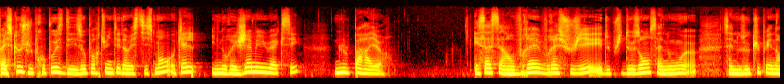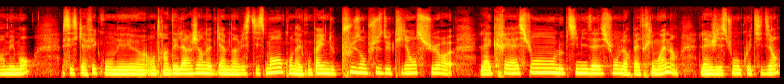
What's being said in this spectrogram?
parce que je lui propose des opportunités d'investissement auxquelles il n'aurait jamais eu accès nulle part ailleurs. Et ça, c'est un vrai, vrai sujet. Et depuis deux ans, ça nous, euh, ça nous occupe énormément. C'est ce qui a fait qu'on est euh, en train d'élargir notre gamme d'investissement, qu'on accompagne de plus en plus de clients sur euh, la création, l'optimisation de leur patrimoine, la gestion au quotidien,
